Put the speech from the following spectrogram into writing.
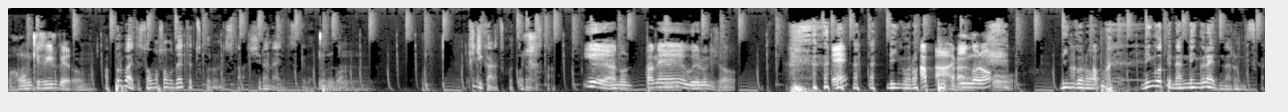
まあ本気すぎるけど。アップルパイってそもそもどうやって作るんですか？知らないんですけど、僕は。生地から作ってるんですか？いやいや、あの、種植えるんでしょ。え？リンゴのアップルから。あリンゴのリンゴのリンゴって何年ぐらいでなるんですか？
